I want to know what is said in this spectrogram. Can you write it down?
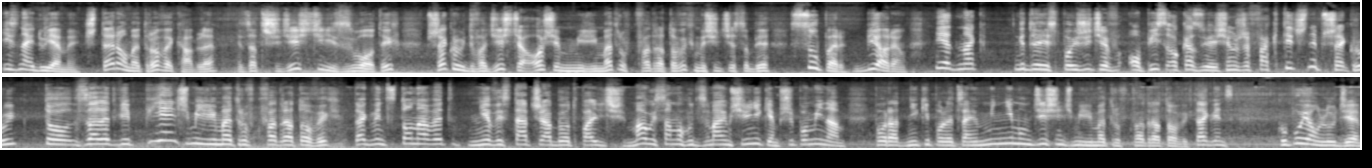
i znajdujemy 4-metrowe kable za 30 zł, przekrój 28 mm kwadratowych. Myślicie sobie, super, biorę. Jednak gdy spojrzycie w opis, okazuje się, że faktyczny przekrój to zaledwie 5 mm kwadratowych. Tak więc to nawet nie wystarczy, aby odpalić mały samochód z małym silnikiem. Przypominam, poradniki polecają minimum 10 mm kwadratowych. Tak więc kupują ludzie,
